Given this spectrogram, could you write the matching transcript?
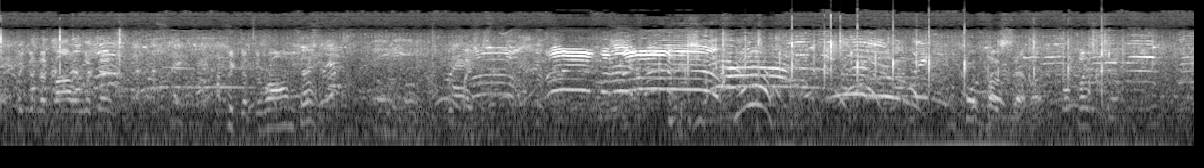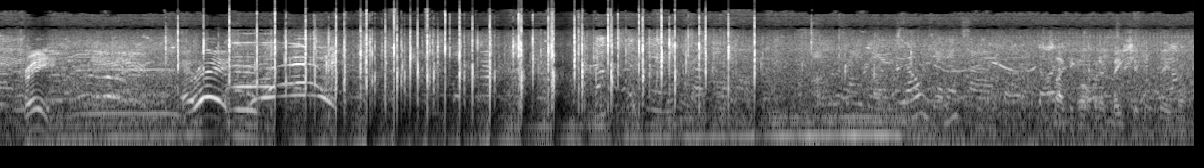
she picked up that bottle, with at it. I picked up the wrong thing. What place was that? Four What place is that, bud? Four places. Three. Hey, Ray. It's like they go for that big chicken place, right?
